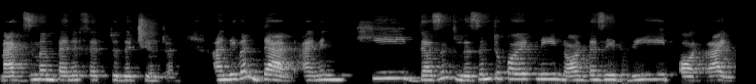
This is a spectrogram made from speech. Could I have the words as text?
maximum benefit to the children. And even dad i mean he doesn't listen to poetry nor does he read or write.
